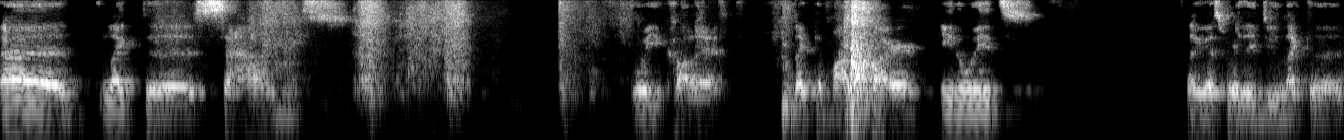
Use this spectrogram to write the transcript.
Uh, like the sounds. What do you call that? Like the modifier 808s. Like that's where they do like the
